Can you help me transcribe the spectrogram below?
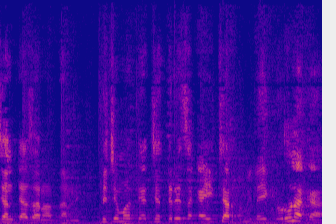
जनता जाणार नाही त्याच्यामुळे त्या जत्रेचा काही विचार तुम्ही लई करू नका.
